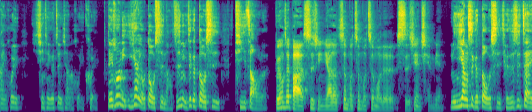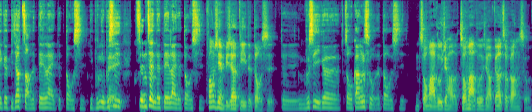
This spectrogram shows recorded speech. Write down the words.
那也会形成一个正向的回馈。等于说你一样有斗士脑，只是你这个斗士提早了。不用再把事情压到这么这么这么的实现前面。你一样是个斗士，可是是在一个比较早的 d a y l i g h t 的斗士，你不你不是真正的 d a y l i g h t 的斗士，风险比较低的斗士，对你不是一个走钢索的斗士。你走马路就好，走马路就好，不要走钢索。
